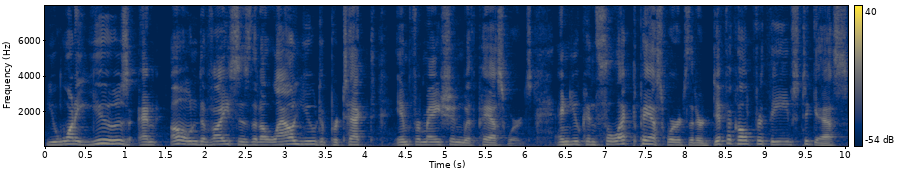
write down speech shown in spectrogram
you want to use and own devices that allow you to protect information with passwords. And you can select passwords that are difficult for thieves to guess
